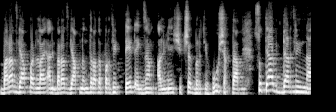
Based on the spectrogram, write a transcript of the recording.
बराच गॅप पडलाय आणि बराच गॅप नंतर आता परत ही टेट एक्झाम आलेली शिक्षक भरती होऊ शकतात. सो त्या विद्यार्थिनींना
